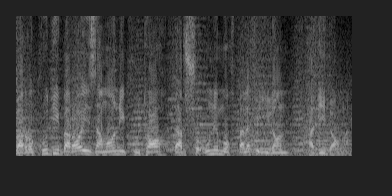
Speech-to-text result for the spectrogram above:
و رکودی برای زمانی کوتاه در شؤون مختلف ایران پدید آمد.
